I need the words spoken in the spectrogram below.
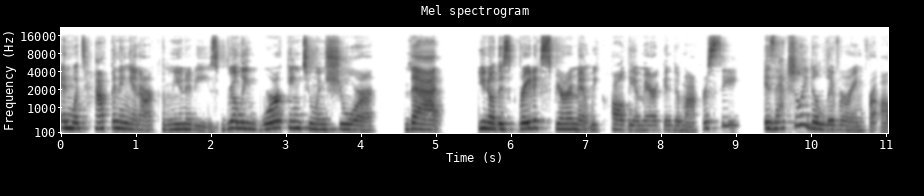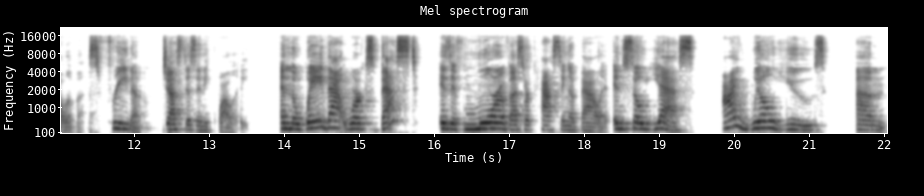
in what's happening in our communities, really working to ensure that you know this great experiment we call the American democracy is actually delivering for all of us freedom, justice and equality. And the way that works best is if more of us are casting a ballot. And so yes, I will use um,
